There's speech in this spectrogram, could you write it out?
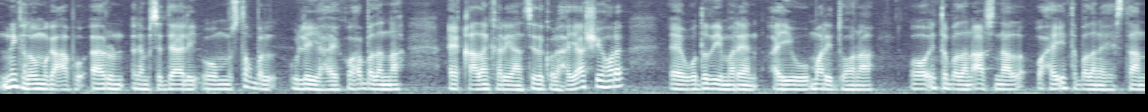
ninka lagu magacaabo aron ramsadali oo mustaqbal uu leeyahay koox badanna ay qaadan karayaan sida golahayaashii hore ee wadadii mareen ayuu mari doonaa oo inta badan arsenal waxay inta badan ay haystaan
